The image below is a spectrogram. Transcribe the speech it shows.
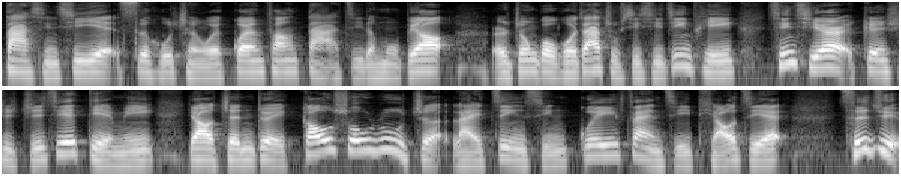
大型企业似乎成为官方打击的目标。而中国国家主席习近平星期二更是直接点名，要针对高收入者来进行规范及调节。此举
